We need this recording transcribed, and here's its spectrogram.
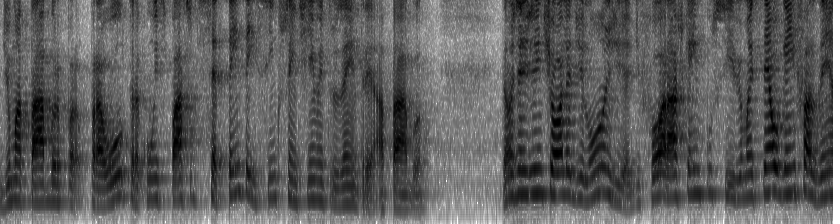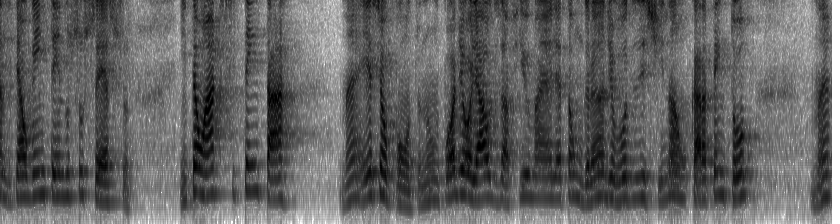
de uma tábua para outra com um espaço de 75 centímetros entre a tábua. Então a gente, a gente olha de longe, de fora, acha que é impossível, mas tem alguém fazendo, tem alguém tendo sucesso. Então há que se tentar. Né? Esse é o ponto. Não pode olhar o desafio, mas ele é tão grande, eu vou desistir. Não, o cara tentou. Né?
